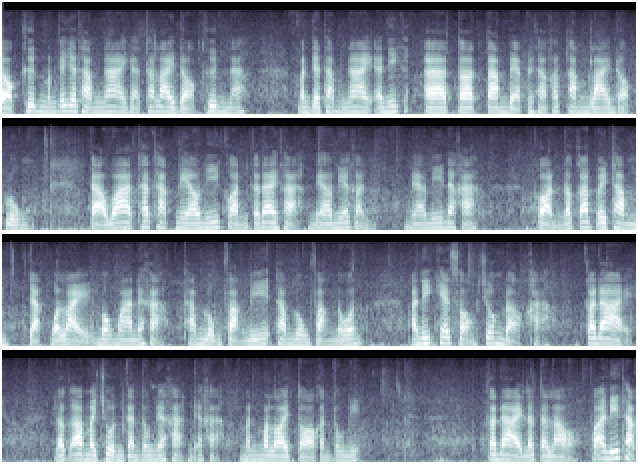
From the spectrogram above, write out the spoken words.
ดอกขึ้นมันก็จะทำง่ายค่ะ ถ้าลายดอกขึ้นนะมันจะทำง่าย อันนี้ตาตามแบบนี้ค่ะเขาทำลายดอกลง แต่ว่าถ้าถักแนวนี้ก่อนก็ได้ค่ะ แนวนี้ก่อนแนวนี้นะคะ ก่อนแล้วก็ไปทำจากหัวไหล่ลงมาเนี่ยค่ะทำลงฝั่งนี้ทำลงฝั่งโน้น อันนี้แค่สองช่วงดอกค่ะ ก็ได้ แล้วก็เอามาชนกันตรงเนี้ยค่ะเนี่ยค่ะ มันมาร้อยต่อกันตรงนี้ ก็ได้แล้วแต่เรา เพราะอันนี้ถัก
